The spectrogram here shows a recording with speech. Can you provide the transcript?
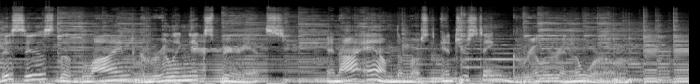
This is the Blind Grilling Experience, and I am the most interesting griller in the world.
